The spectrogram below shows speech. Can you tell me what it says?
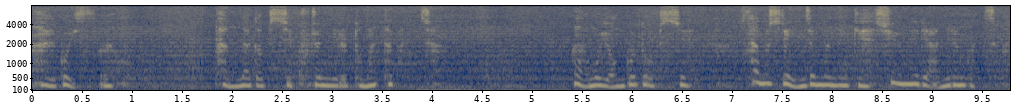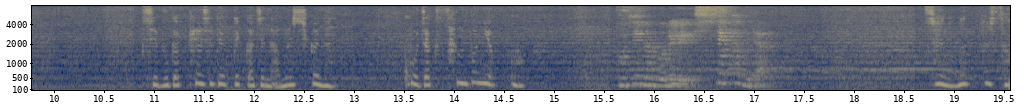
알고 있어요. 밤낮 없이 굳은 일을 도맡아봤자 아무 연고도 없이 사무실에 인정받는 게 쉬운 일이 아니란 것처럼 지부가 폐쇄될 때까지 남은 시간은 고작 3분이었고 부지 메모를 시작합니다. 제 눈앞에서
